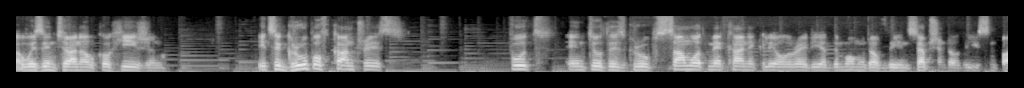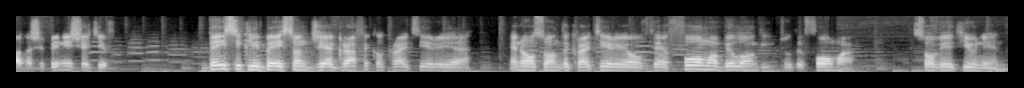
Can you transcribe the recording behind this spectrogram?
uh, with internal cohesion. It's a group of countries put into this group somewhat mechanically already at the moment of the inception of the Eastern Partnership Initiative basically based on geographical criteria and also on the criteria of their former belonging to the former Soviet Union.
